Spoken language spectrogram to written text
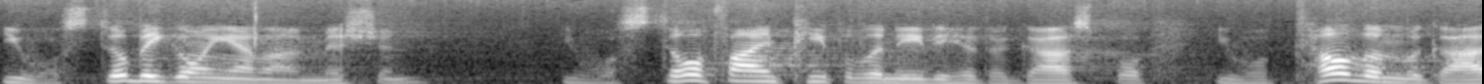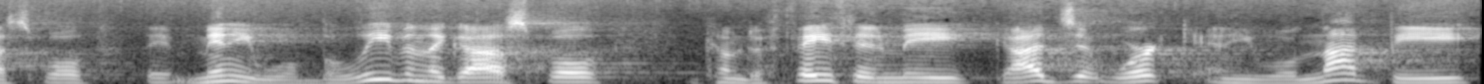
You will still be going out on mission. You will still find people that need to hear the gospel. You will tell them the gospel. Many will believe in the gospel come to faith in me. God's at work, and He will not be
